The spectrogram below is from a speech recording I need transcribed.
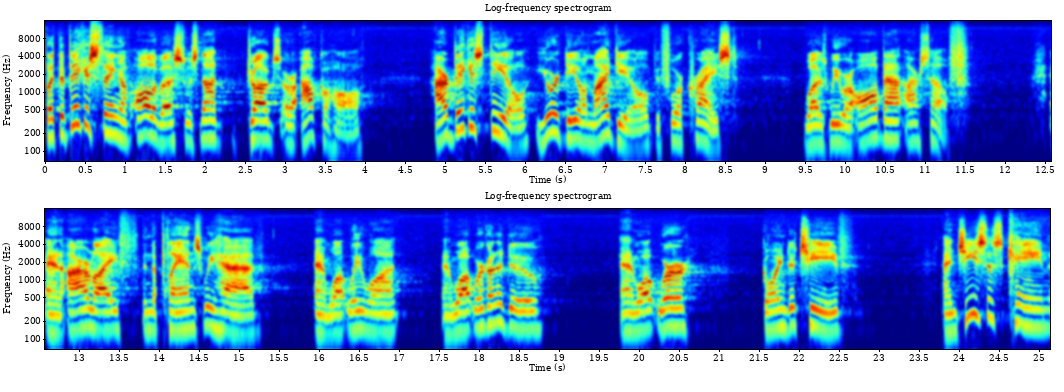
But the biggest thing of all of us was not drugs or alcohol, our biggest deal, your deal, my deal before Christ, was we were all about ourselves and our life and the plans we have and what we want and what we're going to do and what we're going to achieve. And Jesus came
